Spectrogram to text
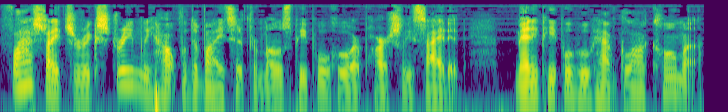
Flashlights are extremely helpful devices for most people who are partially sighted. Many people who have glaucoma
